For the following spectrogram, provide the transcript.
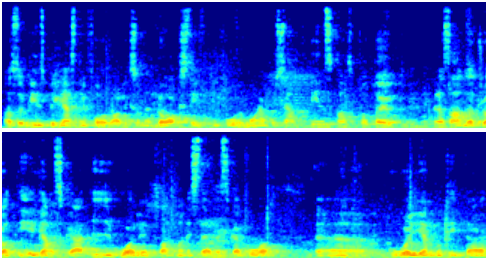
alltså vinstbegränsning i form av liksom en lagstiftning på hur många procent vinst man får ta ut. Medan andra tror att det är ganska ihåligt och att man istället ska gå, eh, gå igenom och titta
